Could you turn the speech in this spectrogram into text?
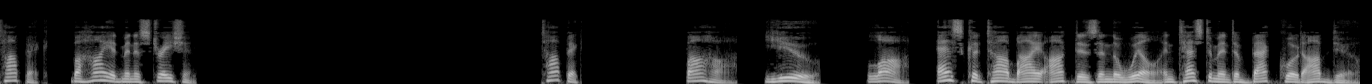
Bahá'í administration Bahá'u Law S. Kitab-i-Aqdas and the Will and Testament of Abdu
